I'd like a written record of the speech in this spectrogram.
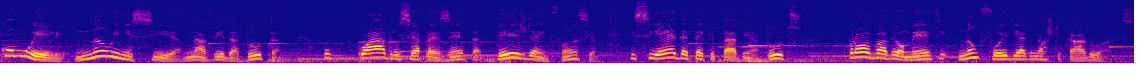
Como ele não inicia na vida adulta, o quadro se apresenta desde a infância e, se é detectado em adultos, provavelmente não foi diagnosticado antes.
